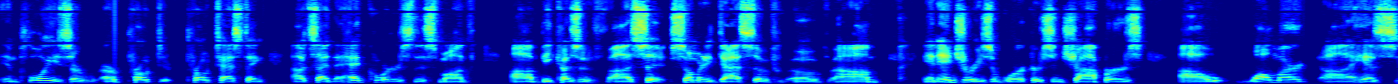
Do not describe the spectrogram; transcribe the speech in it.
employees are, are pro- protesting outside the headquarters this month uh, because of uh, so, so, many deaths of, of um, and injuries of workers and shoppers. Uh, Walmart uh, has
